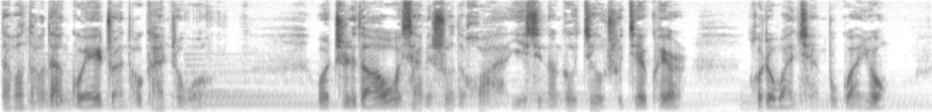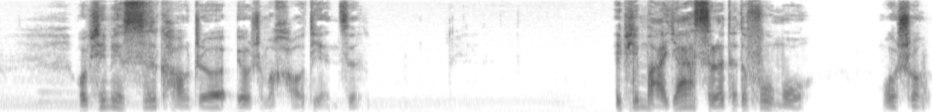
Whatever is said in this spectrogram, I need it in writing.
那帮捣蛋鬼转头看着我。”我知道我下面说的话也许能够救出杰奎尔，或者完全不管用。我拼命思考着有什么好点子。一匹马压死了他的父母，我说。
